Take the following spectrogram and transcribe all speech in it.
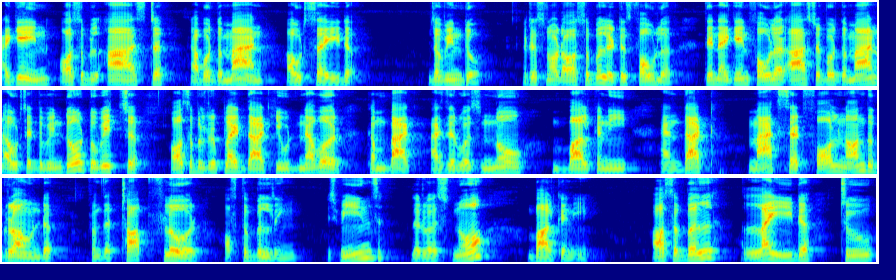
again, Ausable asked about the man outside the window. It is not Ausable, it is Fowler. Then again, Fowler asked about the man outside the window, to which Ausable replied that he would never come back as there was no balcony and that Max had fallen on the ground from the top floor of the building, which means there was no balcony. Ausable lied to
